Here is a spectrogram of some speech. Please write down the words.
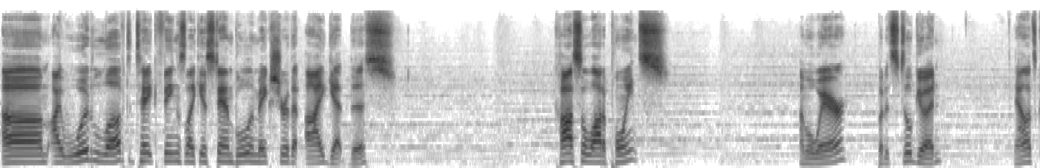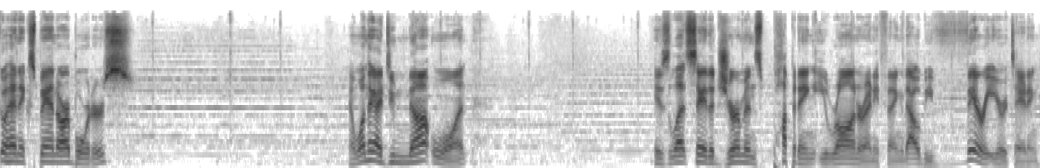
Um, I would love to take things like Istanbul and make sure that I get this. Costs a lot of points. I'm aware, but it's still good. Now let's go ahead and expand our borders. And one thing I do not want is, let's say, the Germans puppeting Iran or anything. That would be very irritating.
